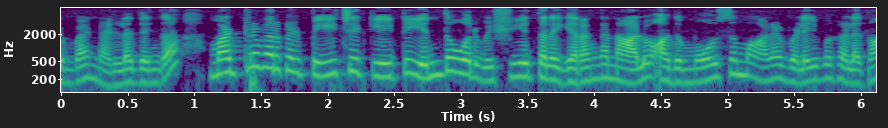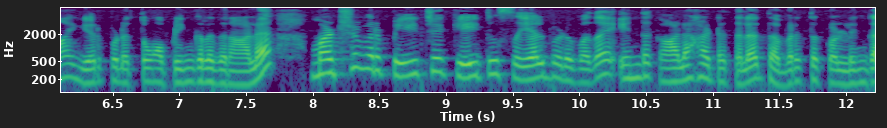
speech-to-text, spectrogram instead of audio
ரொம்ப நல்லதுங்க. மற்றவர்கள் பேச்சை கேட்டு எந்த ஒரு விஷயத்தில் இறங்கினாலும் அது மோசமான விளைவுகளை தான் ஏற்படுத்தும் அப்படிங்கிறதுனால மற்றவர் பேச்சை கேட்டு செயல்படுவதை இந்த காலகட்டத்தில் தவிர்த்து கொள்ளுங்க.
